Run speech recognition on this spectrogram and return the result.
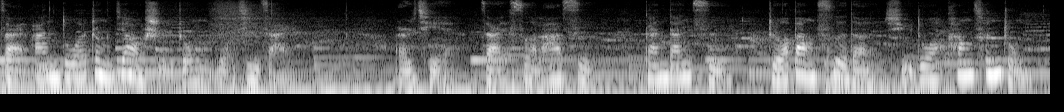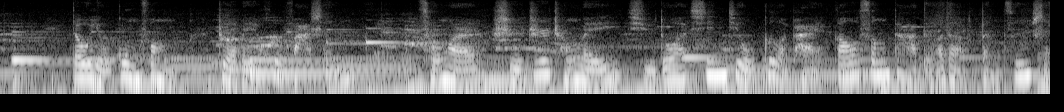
在安多正教史中有记载，而且。在色拉寺、甘丹寺、哲蚌寺的许多康村中，都有供奉这位护法神，从而使之成为许多新旧各派高僧大德的本尊神。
